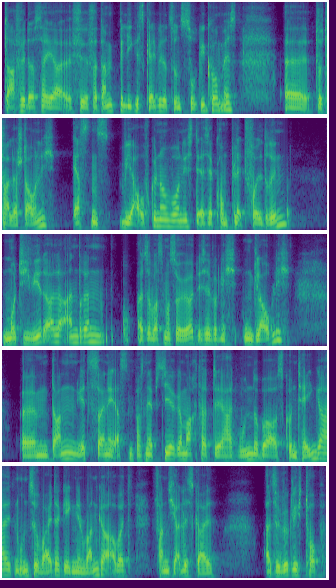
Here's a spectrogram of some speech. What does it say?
Dafür, dass er ja für verdammt billiges Geld wieder zu uns zurückgekommen ist. Äh, total erstaunlich. Erstens, wie er aufgenommen worden ist, der ist ja komplett voll drin motiviert alle anderen. Also was man so hört, ist ja wirklich unglaublich. Ähm, dann jetzt seine ersten paar Snaps, die er gemacht hat, der hat wunderbar aus Contain gehalten und so weiter, gegen den Run gearbeitet, fand ich alles geil. Also wirklich top.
